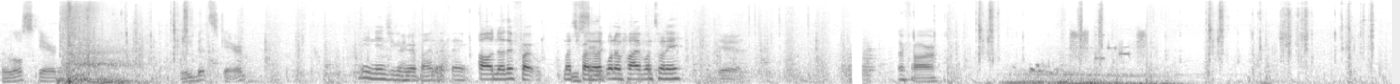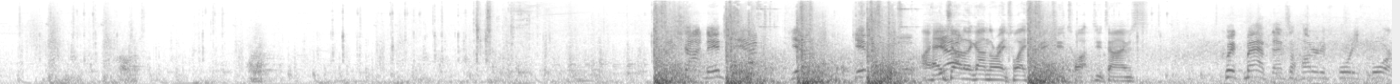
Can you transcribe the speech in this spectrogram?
They're a little scared. A wee bit scared. Me and Ninja can be right behind, I think. Oh, no, they're far, much You farther. Like 105, 120. Yeah. They're far. Nice shot, Ninja. Yeah, yeah. Give it to him. I headshot yeah. the guy on the right twice, two, twi two times. Quick math. That's 144.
